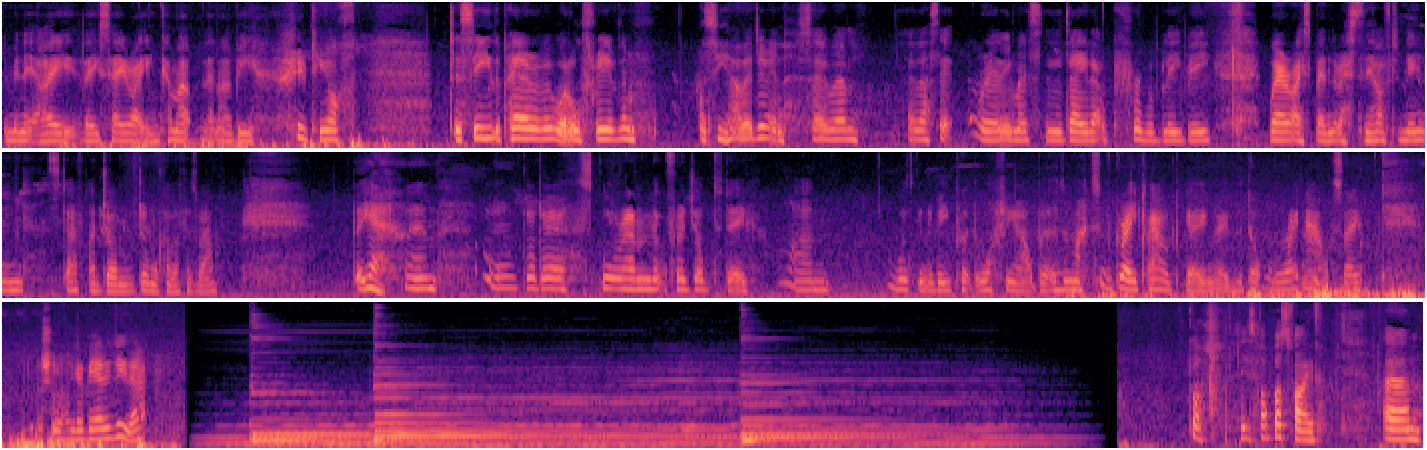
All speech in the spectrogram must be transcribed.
the minute I they say right, you can come up, then I'll be shooting off to see the pair of them, well, all three of them, and see how they're doing. So um, yeah, that's it really most of the day. That'll probably be where I spend the rest of the afternoon and stuff. And John, John will come up as well. But yeah, um, I've got to school around and look for a job to do. Um, was going to be put the washing out, but there's a massive grey cloud going over the top right now, so not sure if I'm going to be able to do that. It's half past five, um,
